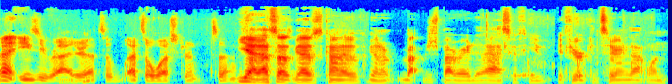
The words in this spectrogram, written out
eh, Easy Rider, that's a that's a western. So Yeah, that's what I was kind of gonna just about ready to ask if you if you're considering that one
